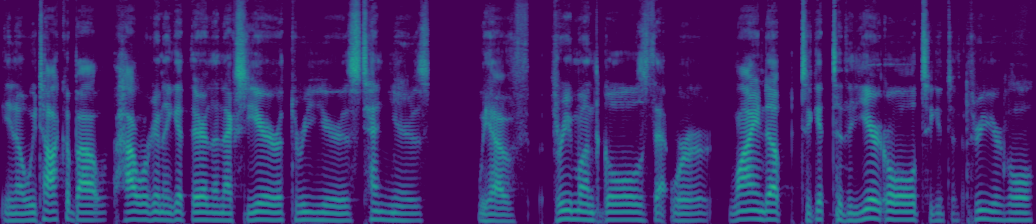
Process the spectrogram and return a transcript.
you know, we talk about how we're going to get there in the next year, three years, ten years. We have three month goals that were lined up to get to the year goal, to get to the three year goal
